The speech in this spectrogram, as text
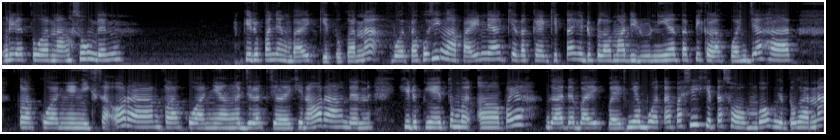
ngeliat Tuhan langsung dan kehidupan yang baik gitu. Karena buat aku sih ngapain ya kita kayak kita hidup lama di dunia tapi kelakuan jahat kelakuannya nyiksa orang kelakuannya ngejelek-jelekin orang dan hidupnya itu uh, apa ya nggak ada baik-baiknya. Buat apa sih kita sombong gitu? Karena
